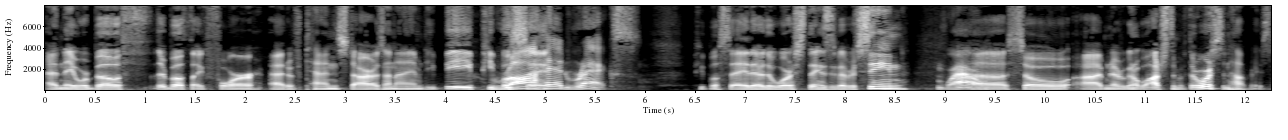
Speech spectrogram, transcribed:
and they were both they're both like four out of ten stars on IMDb. People say Rawhead Rex. people say they're the worst things they've ever seen. Wow. Uh, so I'm never going to watch them if they're worse than Hellraiser.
